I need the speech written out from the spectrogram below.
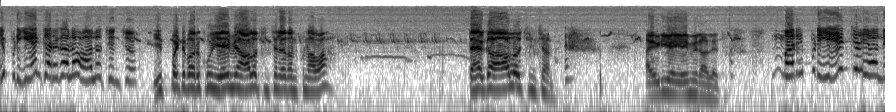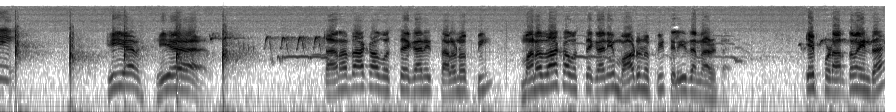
ఇప్పుడు ఏం జరగాలో ఆలోచించు. ఇప్పటి వరకు ఏమీ ఆలోచించలేదనుకున్నావా? తెగ ఆలోచించాను. ఐడియా ఏమీ రాలేదు. మరి ఇప్పుడు ఏం చేయాలి? హియర్ హియర్ తన దాకా వస్తే గాని తలనొప్పి మన దాకా వస్తే గాని మాడు నొప్పి తెలియదన్నాడట ఇప్పుడు అర్థమైందా?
